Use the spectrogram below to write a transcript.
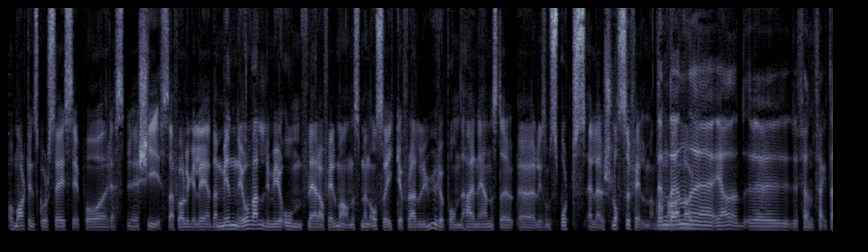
Og Martin Scorsese på regi, selvfølgelig. Den minner jo veldig mye om flere av filmene hans, men også ikke, for jeg lurer på om det her er den eneste eh, liksom sports- eller slåssefilmen Den, han den, lagd. eh, ja, eh, fun fact.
